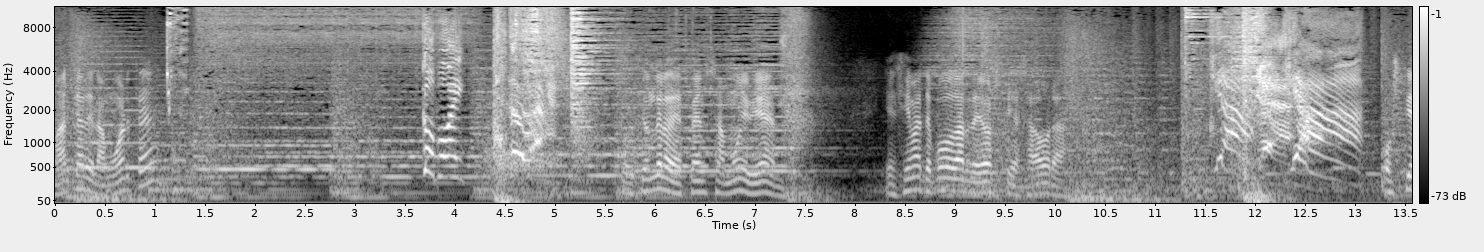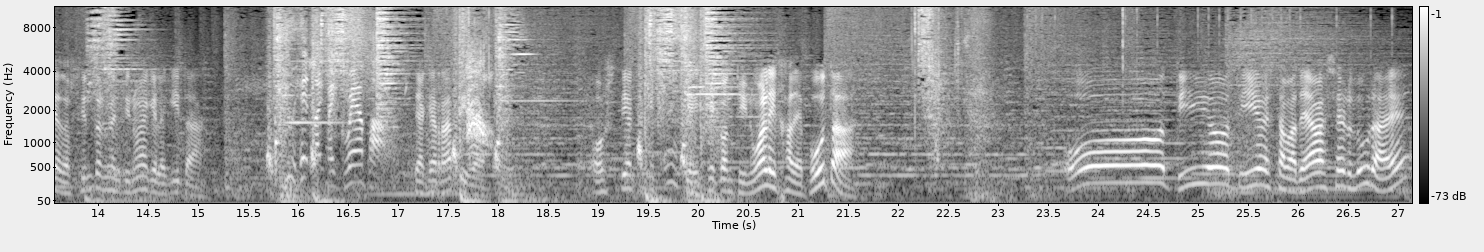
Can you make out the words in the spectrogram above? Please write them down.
Marca de la muerte. Go, boy! Solución de la defensa, muy bien. Y encima te puedo dar de hostias ahora. Hostia, 229 que le quita. Hostia, qué rápido. Hostia, que, que- que continúa la hija de puta. Oh, tío, tío, esta batalla va a ser dura, ¿eh?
